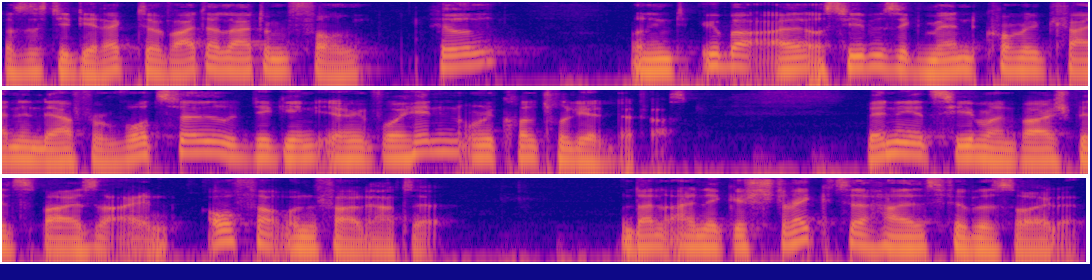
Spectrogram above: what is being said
das ist die direkte Weiterleitung vom Hirn. Und überall aus jedem Segment kommen kleine Nervenwurzeln und die gehen irgendwo hin und kontrollieren etwas. Wenn jetzt jemand beispielsweise einen Auffahrunfall hatte und dann eine gestreckte Halswirbelsäule.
